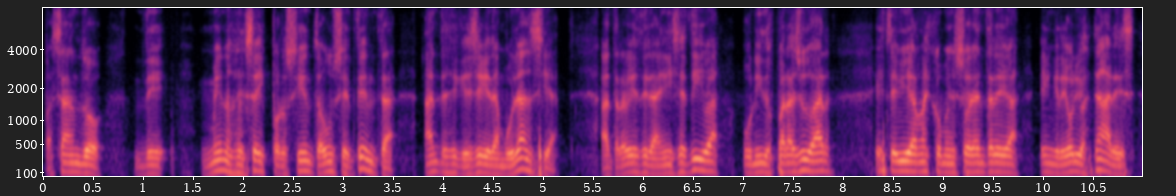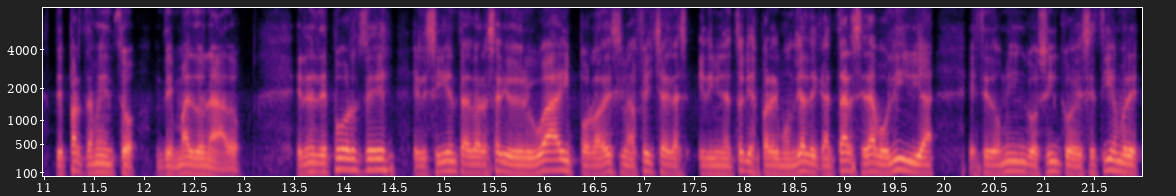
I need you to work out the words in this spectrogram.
pasando de menos de 6% a un 70% antes de que llegue la ambulancia. A través de la iniciativa Unidos para Ayudar, este viernes comenzó la entrega en Gregorio Aznares, departamento de Maldonado. En el deporte, el siguiente adversario de Uruguay por la décima fecha de las eliminatorias para el Mundial de Qatar será Bolivia este domingo 5 de septiembre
